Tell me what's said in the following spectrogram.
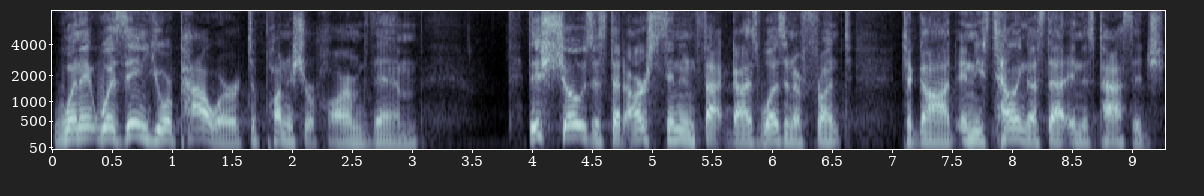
when it was in your power to punish or harm them. This shows us that our sin, in fact, guys, was an affront to God. And he's telling us that in this passage.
